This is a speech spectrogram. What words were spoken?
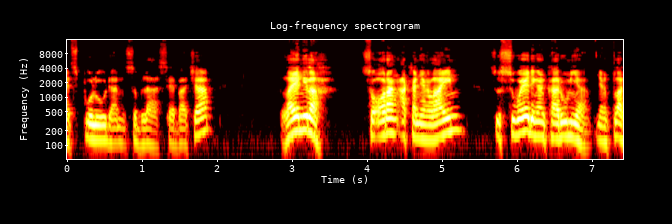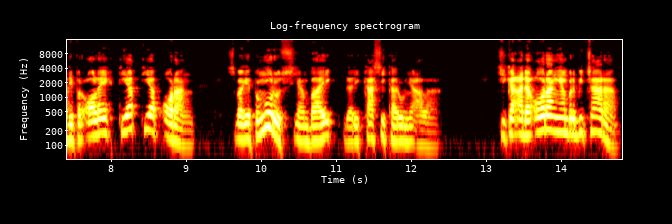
ayat 10 dan 11. Saya baca, "Layanilah seorang akan yang lain sesuai dengan karunia yang telah diperoleh tiap-tiap orang sebagai pengurus yang baik dari kasih karunia Allah. Jika ada orang yang berbicara,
